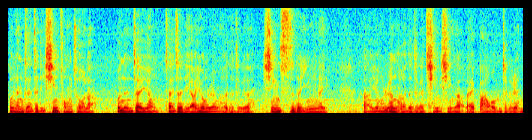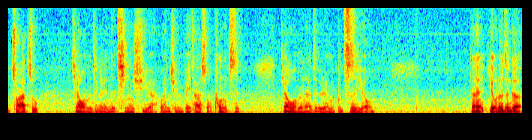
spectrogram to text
不能在这里兴风作浪，不能再用在这里啊用任何的这个心思的阴类啊，用任何的这个情形啊来把我们这个人抓住，叫我们这个人的情绪啊完全被他所控制，叫我们呢这个人不自由。那有了这个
